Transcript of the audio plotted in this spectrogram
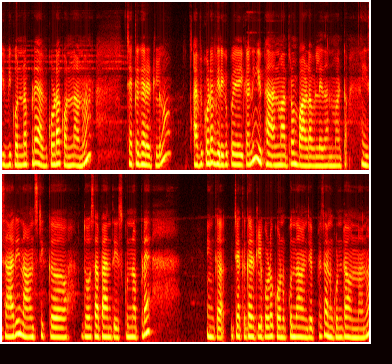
ఇవి కొన్నప్పుడే అవి కూడా కొన్నాను. చెక్క గరిటెలు. అవి కూడా విరిగిపోయాయి కానీ ఈ ప్యాన్ మాత్రం పాడవలేదన్నమాట ఈసారి నాన్ స్టిక్ దోస పాన్ తీసుకున్నప్పుడే ఇంకా చెక్క గరిటెలు కూడా కొనుక్కుందాం అని చెప్పేసి అనుకుంటా ఉన్నాను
